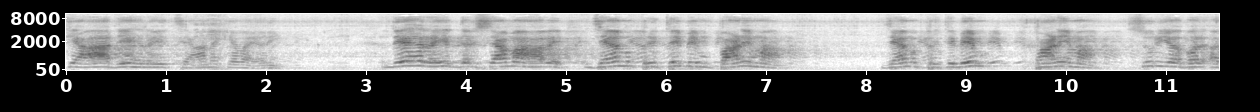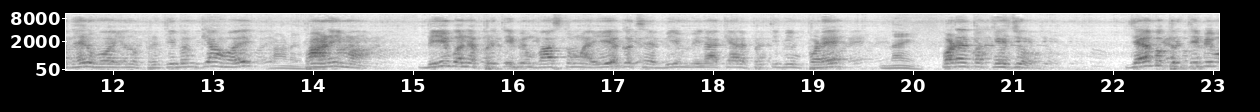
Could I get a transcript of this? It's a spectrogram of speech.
કે આ દેહ રહિત છે, આને કહેવાય હરી દેહ રહિત દર્શામાં આવે. જેમ પ્રતિબિંબ પાણીમાં જેમ પ્રતિબિંબ પાણીમાં સૂર્ય ભર અધેર હોય એનું પ્રતિબિંબ ક્યાં હોય? પાણીમાં. બિંબ અને પ્રતિબિંબ વાસ્તવમાં એક છે. બિંબ વિના ક્યારે પ્રતિબિંબ પડે નહીં. પડે તો કહેજો. જેમ પ્રતિબિંબ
